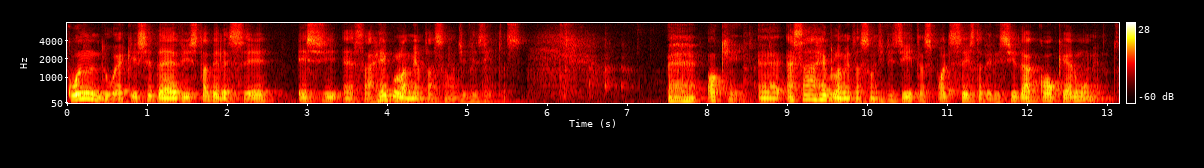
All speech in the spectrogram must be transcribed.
quando é que se deve estabelecer esse, essa regulamentação de visitas. É, ok, é, essa regulamentação de visitas pode ser estabelecida a qualquer momento.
